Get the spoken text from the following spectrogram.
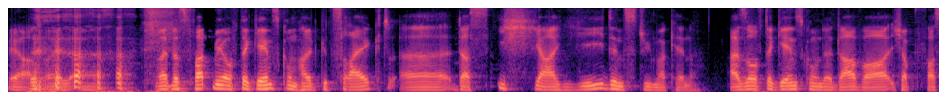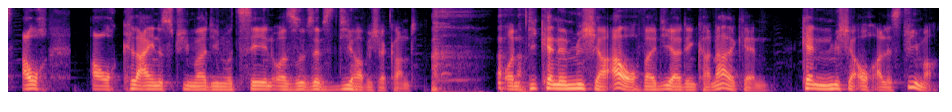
Ja, weil, äh, weil das hat mir auf der Gamescom halt gezeigt, äh, dass ich ja jeden Streamer kenne. Also auf der Gamescom, der da war, ich habe fast auch, auch kleine Streamer, die nur 10 oder so, selbst die habe ich erkannt. Und die kennen mich ja auch, weil die ja den Kanal kennen. Kennen mich ja auch alle Streamer.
